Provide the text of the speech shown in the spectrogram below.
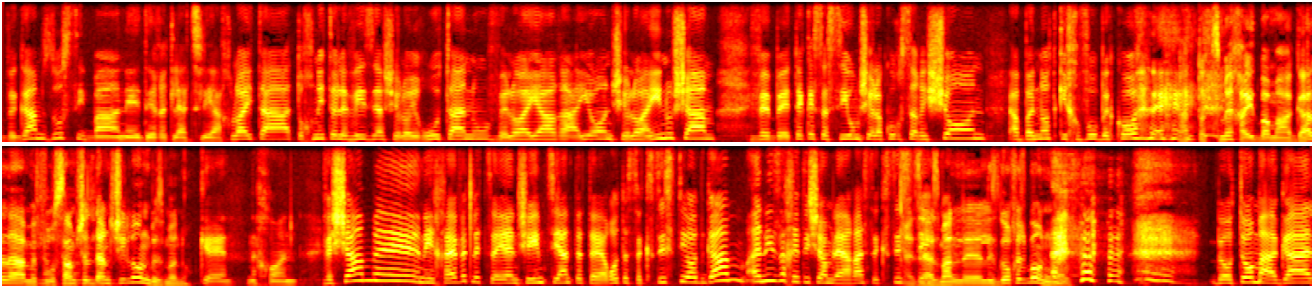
וגם זו סיבה נהדרת להצליח. לא הייתה תוכנית טלוויזיה שלא הראו אותנו, ולא היה רעיון שלא היינו שם, ובטקס הסיום של הקורס הראשון, הבנות כיכבו בכל... את עצמך היית במעגל המפורסם של דן שילון בזמנו. כן, נכון. ושם אה, אני חייבת לציין שאם ציינת את ההערות הסקסיסטיות, גם אני זכיתי שם להערה סקסיסטית. זה הזמן לסגור חשבון אולי. באותו מעגל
